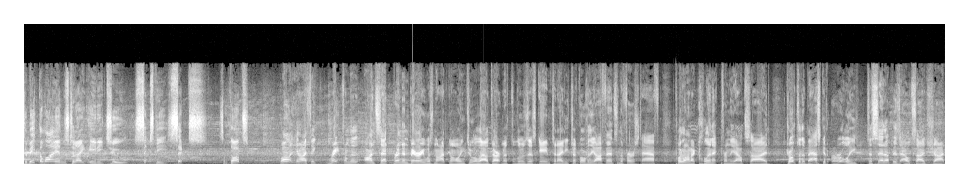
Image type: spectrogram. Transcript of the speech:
To beat the Lions tonight, 82 66. Some thoughts? Well, you know, I think right from the onset, Brendan Barry was not going to allow Dartmouth to lose this game tonight. He took over the offense in the first half, put on a clinic from the outside, drove to the basket early to set up his outside shot.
